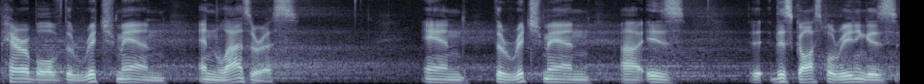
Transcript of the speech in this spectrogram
parable of the rich man and Lazarus. And the rich man uh, is, this gospel reading is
